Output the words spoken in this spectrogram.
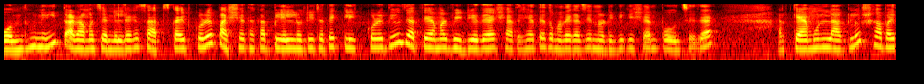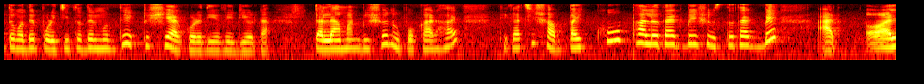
বন্ধু নেই, তারা আমার চ্যানেলটাকে সাবস্ক্রাইব করে পাশে থাকা বেল নোটিটাতে ক্লিক করে দিও, যাতে আমার ভিডিও দেওয়ার সাথে সাথে তোমাদের কাছে নোটিফিকেশান পৌঁছে যায়। আর কেমন লাগল সবাই তোমাদের পরিচিতদের মধ্যে একটু শেয়ার করে দিও ভিডিওটা তাহলে আমার ভীষণ উপকার হয়। ঠিক আছে, সবাই খুব ভালো থাকবে, সুস্থ থাকবে, আর অল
